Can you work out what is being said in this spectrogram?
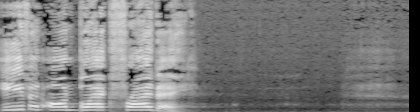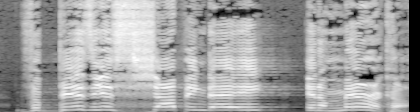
Even on Black Friday, the busiest shopping day in America,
